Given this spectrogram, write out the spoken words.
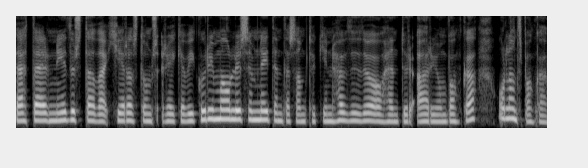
Þetta er niðurstaða hérastóms Reykjavíkur í máli sem neytendasamtökin höfðuðu á hendur Arjónbanka og Landsbanka.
